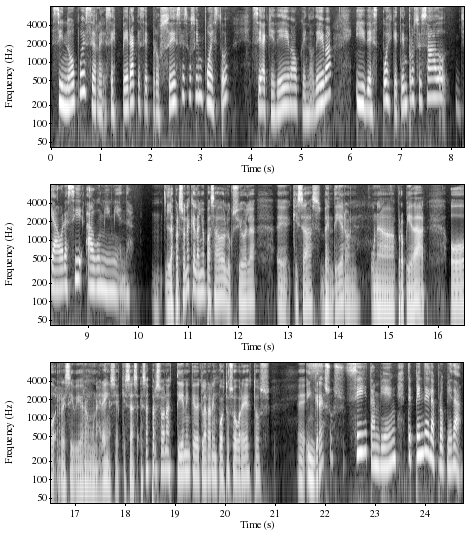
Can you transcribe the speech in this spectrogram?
Si no, pues se, se espera que se procese esos impuestos sea que deba o que no deba, y después que estén procesados, ya ahora sí hago mi enmienda. Mm, las personas que el año pasado, Luxiola, eh, quizás vendieron una propiedad o recibieron una herencia, quizás esas personas tienen que declarar impuestos sobre estos eh, ingresos. Sí, también depende de la propiedad.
